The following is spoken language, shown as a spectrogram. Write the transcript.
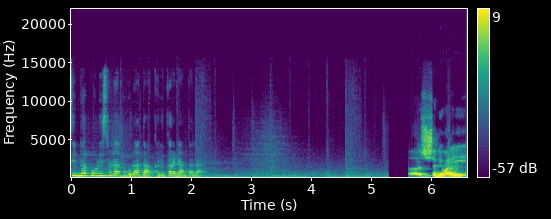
सिन्नर पोलीस ठाण्यात गुन्हा दाखल करण्यात आला. आहे शनिवारी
